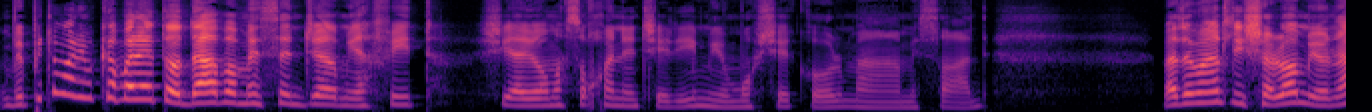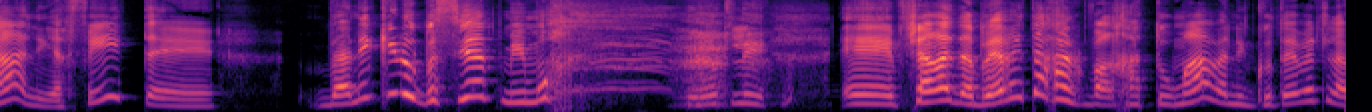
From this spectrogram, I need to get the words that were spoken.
ופתאום אני מקבלת הודעה במסנג'ר מיפית, שהיא היום הסוכנת שלי, ממשה קול מהמשרד. והיא אומרת לי, שלום יונה, אני יפית, אה, ואני כאילו בשיא התמימות. אומרת לי, "אה, אפשר לדבר איתך? את כבר חתומה? ואני כותבת לה,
